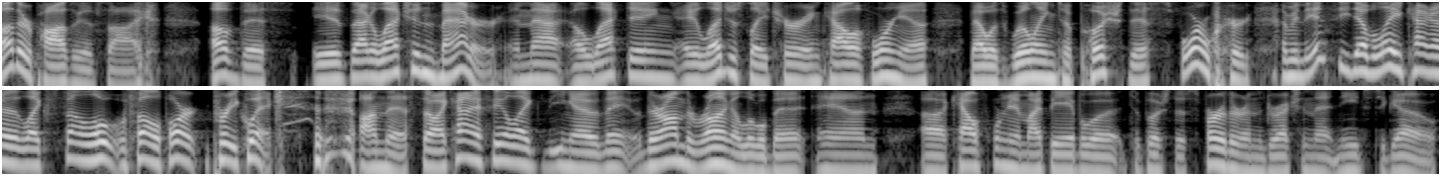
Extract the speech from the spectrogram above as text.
other positive side of this is that elections matter and that electing a legislature in California that was willing to push this forward. I mean, the NCAA kind of like fell fell apart pretty quick on this, so I kind of feel like you know they they're on the run a little bit, and uh, California might be able to, to push this further in the direction that needs to go.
